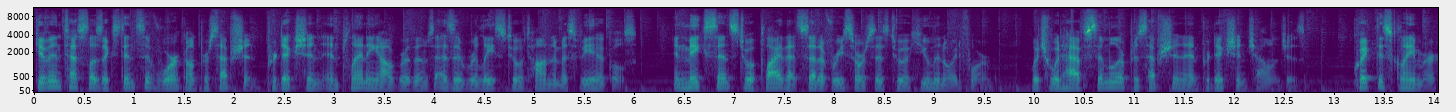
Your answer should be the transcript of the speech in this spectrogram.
Given Tesla's extensive work on perception, prediction, and planning algorithms as it relates to autonomous vehicles, it makes sense to apply that set of resources to a humanoid form, which would have similar perception and prediction challenges. Quick disclaimer,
